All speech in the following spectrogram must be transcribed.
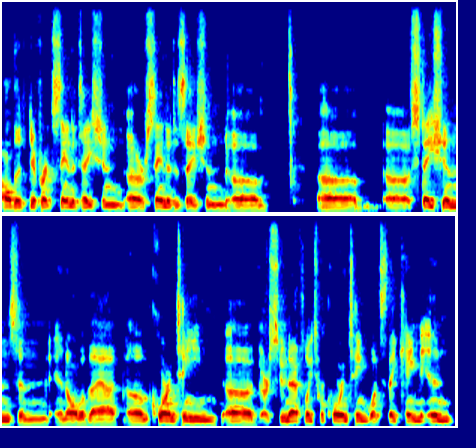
all the different sanitation or sanitization um, uh, uh, stations and and all of that. Um, quarantine. Uh, our student athletes were quarantined once they came in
